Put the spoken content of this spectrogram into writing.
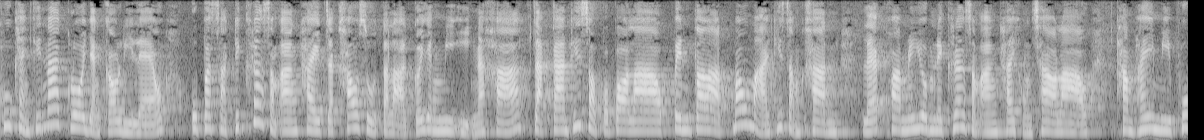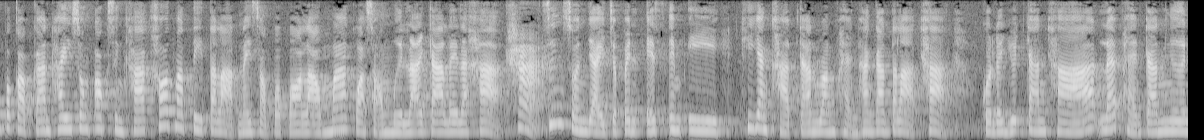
คู่แข่งที่น่ากลัวอย่างเกาหลีแล้ว อุปสรรคที่เครื่องสำอางไทยจะเข้าสู่ตลาดก็ยังมีอีกนะคะ จากการที่สปปลาว เป็นตลาดเป้าหมายที่สำคัญ และความนิยมในเครื่องสำอางไทยของชาวลาวทำให้มีผู้ประกอบการไทยส่งออกสินค้าเข้ามาตีตลาดในสปปลาวมากกว่า 20,000 รายการเลยล่ะค่ะค่ะซึ่งส่วนใหญ่จะเป็น SME ที่ยังขาดการวางแผนทางการตลาดค่ะ กลยุทธ์การค้าและแผนการเงิน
